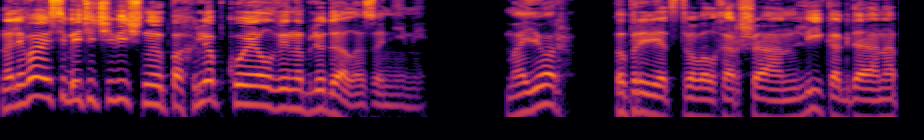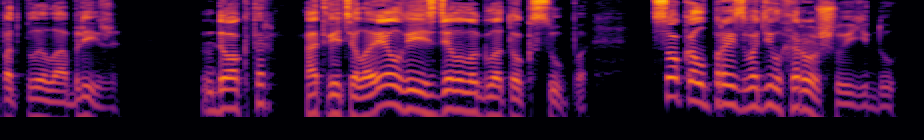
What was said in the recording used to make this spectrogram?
Наливая себе чечевичную похлебку, Элви наблюдала за ними. «Майор», — поприветствовал Харшаан Ли, когда она подплыла ближе. «Доктор», ответила Элви и сделала глоток супа. Сокол производил хорошую еду.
